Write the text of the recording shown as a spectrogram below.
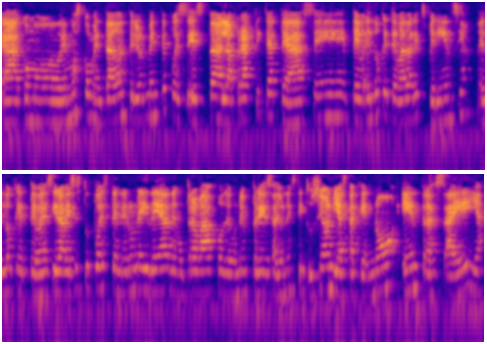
ah, como hemos comentado anteriormente, pues esta, la práctica te hace, es lo que te va a dar experiencia, es lo que te va a decir, a veces tú puedes tener una idea de un trabajo, de una empresa, de una institución, y hasta que no entras a ella,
